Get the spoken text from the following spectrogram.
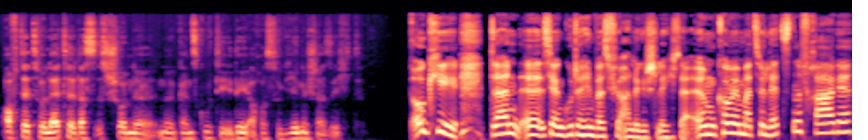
auf der Toilette, das ist schon eine, eine ganz gute Idee, auch aus hygienischer Sicht. Okay, dann äh, ist ja ein guter Hinweis für alle Geschlechter. Ähm, kommen wir mal zur letzten Frage.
